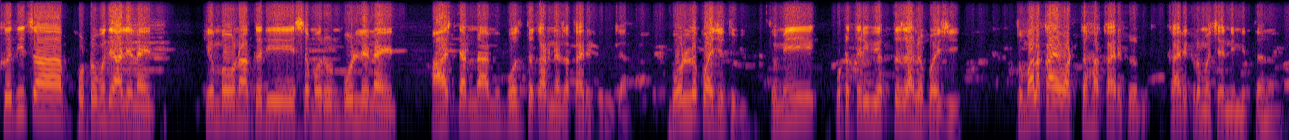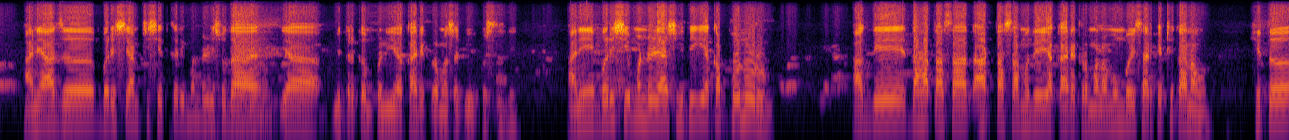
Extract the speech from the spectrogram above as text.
कधीच फोटोमध्ये आले नाहीत. किंबहुना कधी समोर येऊन बोलले नाहीत. आज त्यांना आम्ही बोलतं करण्याचा कार्यक्रम केला. बोललं पाहिजे तुम्ही. तुम्ही कुठंतरी व्यक्त झालं पाहिजे. तुम्हाला काय वाटतं हा कार्यक्रम कार्यक्रमाच्या निमित्तानं? आणि आज बरीचशी आमची शेतकरी मंडळी सुद्धा या मित्र कंपनी या कार्यक्रमासाठी उपस्थित आहे आणि बरीचशी मंडळी अशी होती की एका फोनवरून अगदी दहा तासात आठ तासामध्ये या कार्यक्रमाला मुंबईसारख्या ठिकाणाहून इथं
